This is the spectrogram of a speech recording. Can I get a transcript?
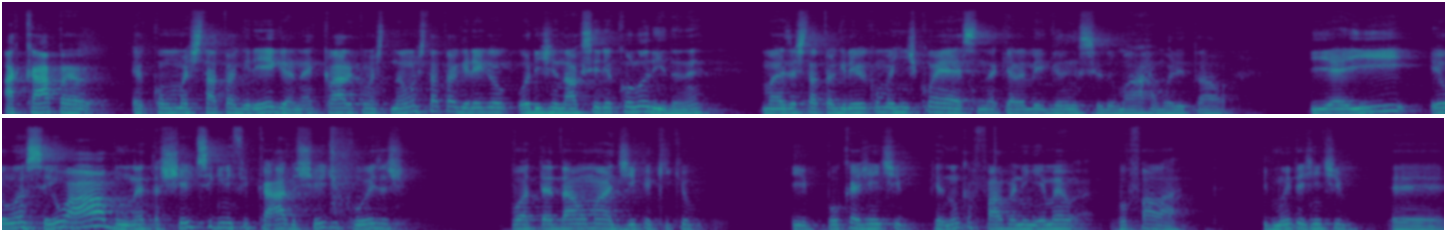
a capa é, é como uma estátua grega, né? Claro que não uma estátua grega original que seria colorida, né? Mas a estátua grega como a gente conhece, naquela elegância do mármore e tal. E aí eu lancei o álbum, né? Tá cheio de significado, cheio de coisas. Vou até dar uma dica aqui que, eu, que pouca gente, que eu nunca falo pra ninguém, mas eu vou falar. Que muita gente. é,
